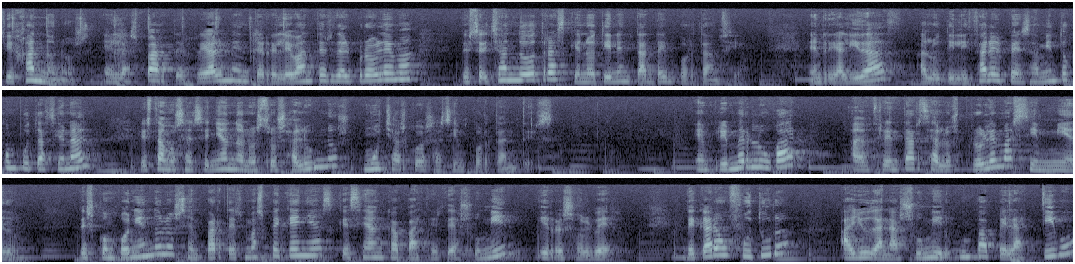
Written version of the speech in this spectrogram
fijándonos en las partes realmente relevantes del problema, desechando otras que no tienen tanta importancia. En realidad, al utilizar el pensamiento computacional, estamos enseñando a nuestros alumnos muchas cosas importantes. En primer lugar, a enfrentarse a los problemas sin miedo, descomponiéndolos en partes más pequeñas que sean capaces de asumir y resolver. De cara a un futuro, ayudan a asumir un papel activo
